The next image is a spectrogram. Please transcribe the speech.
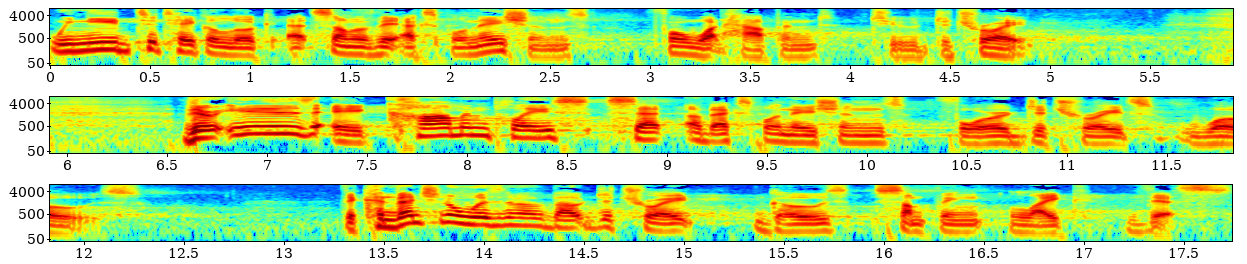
we need to take a look at some of the explanations for what happened to Detroit. There is a commonplace set of explanations for Detroit's woes. The conventional wisdom about Detroit goes something like this.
